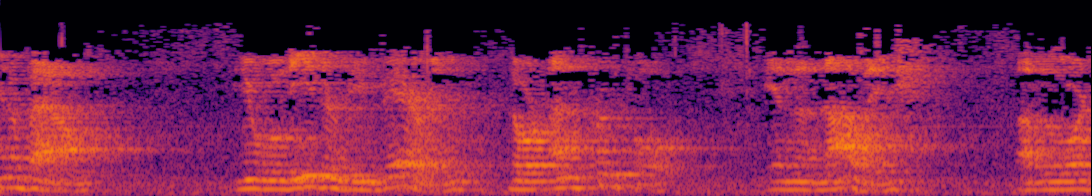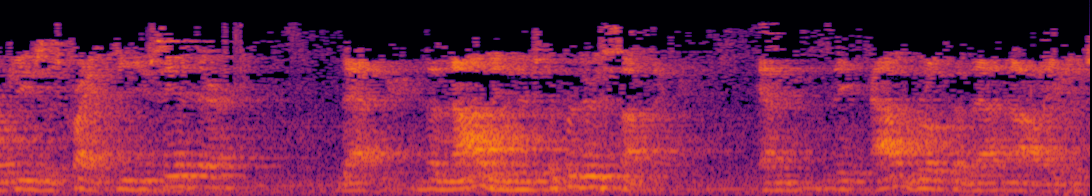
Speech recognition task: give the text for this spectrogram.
and abound, you will neither be barren nor unfruitful in the knowledge of the Lord Jesus Christ. Did you see it there? That the knowledge is to produce something. And the outgrowth of that knowledge is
